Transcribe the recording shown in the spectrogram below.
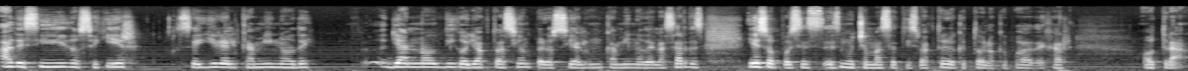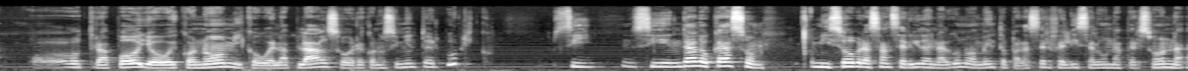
ha decidido seguir seguir el camino de ya no digo yo actuación, pero sí algún camino de las artes. Y eso pues es, es mucho más satisfactorio que todo lo que pueda dejar otra, otro apoyo o económico o el aplauso o reconocimiento del público. Si, si en dado caso mis obras han servido en algún momento para hacer feliz a alguna persona,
